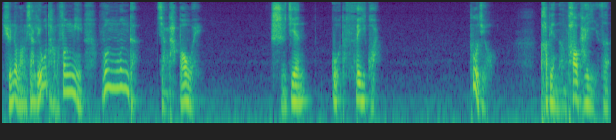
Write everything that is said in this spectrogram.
循着往下流淌的蜂蜜，嗡嗡地将他包围。时间过得飞快，不久。他便能抛开椅子，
